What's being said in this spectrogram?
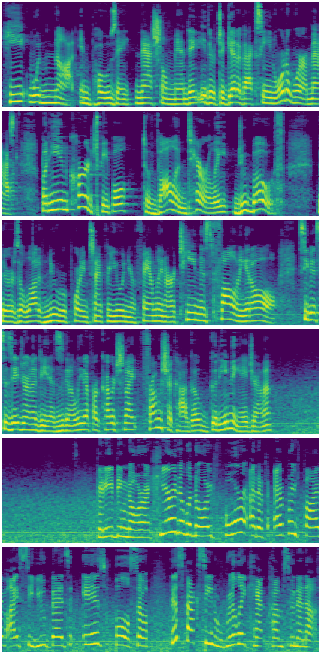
he would not impose a national mandate either to get a vaccine or to wear a mask, but he encouraged people to voluntarily do both. There's a lot of new reporting tonight for you and your family, and our team is following it all. CBS's Adriana Diaz is going to lead off our coverage tonight from Chicago. Good evening, Adriana. Good evening, Norah. Here in Illinois, four out of every five ICU beds is full. So this vaccine really can't come soon enough.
